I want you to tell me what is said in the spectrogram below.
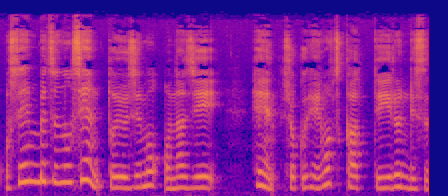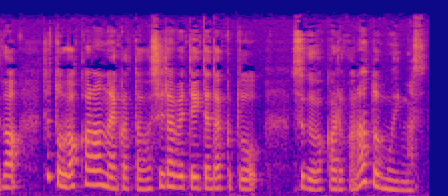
お選別の線という字も同じ編、食編を使っているんですが、ちょっとわからない方は調べていただくとすぐわかるかなと思います。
